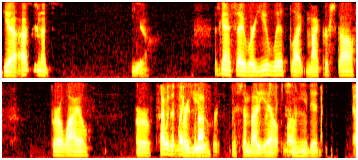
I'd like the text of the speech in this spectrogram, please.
yeah, I was gonna. Yeah. I was gonna say, were you with like Microsoft for a while, or I was at were Microsoft you- for with somebody else when you did? yeah.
